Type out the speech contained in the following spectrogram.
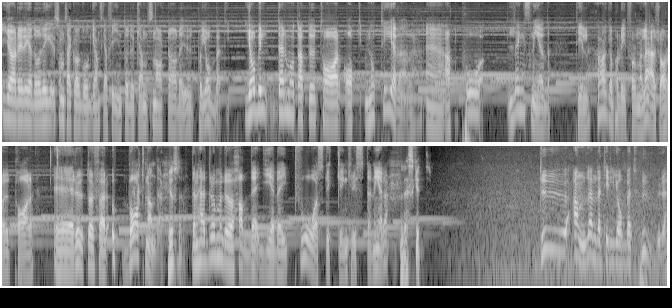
gör dig redo. Det är, som sagt går ganska fint och du kan snart ta dig ut på jobbet. Jag vill däremot att du tar och noterar eh, att på längst ned till höger på ditt formulär så har du ett par eh, rutor för uppvaknande. Just det. Den här drömmen du hade ger dig två stycken kryss där nere. Läskigt. Du anländer till jobbet hur?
